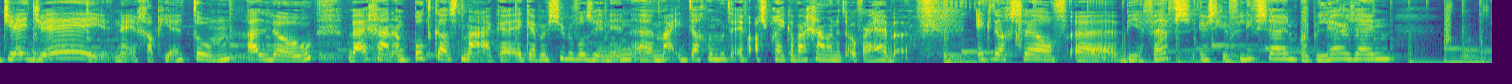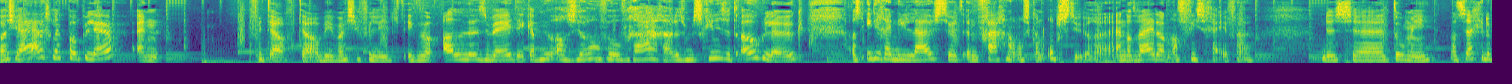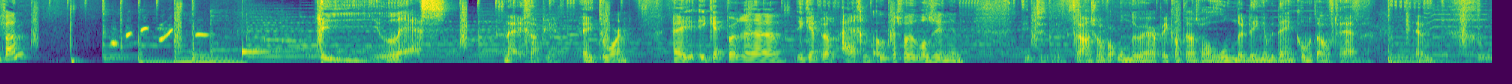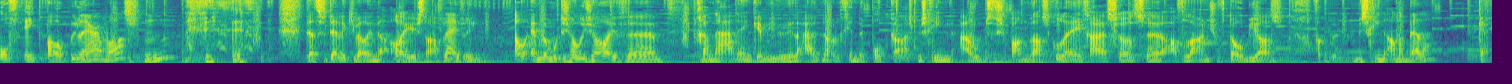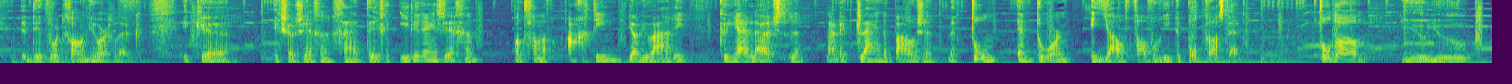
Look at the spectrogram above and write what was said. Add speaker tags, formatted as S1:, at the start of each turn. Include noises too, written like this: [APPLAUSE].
S1: JJ. Nee, grapje. Tom, hallo. Wij gaan een podcast maken. Ik heb er super veel zin in. Uh, maar ik dacht, we moeten even afspreken waar gaan we het over hebben. Ik dacht zelf uh, BFF's, eerste keer verliefd zijn, populair zijn. Was jij eigenlijk populair? En vertel, vertel, wie was je verliefd? Ik wil alles weten. Ik heb nu al zoveel vragen. Dus misschien is het ook leuk als iedereen die luistert een vraag naar ons kan opsturen. En dat wij dan advies geven. Dus uh, Tommy, wat zeg je ervan?
S2: Hey Les. Nee, grapje. Hey Toorn. Hey, ik heb, er, uh, ik heb er eigenlijk ook best wel heel veel zin in. Trouwens, over onderwerpen. Ik kan trouwens wel honderd dingen bedenken om het over te hebben. En of ik populair was? Hm? [LAUGHS] dat vertel ik je wel in de allereerste aflevering. Oh, en we moeten sowieso even gaan nadenken wie we willen uitnodigen in de podcast. Misschien oud Spangas-collega's zoals uh, Avalanche of Tobias. Of uh, misschien Annabelle? Kijk, dit wordt gewoon heel erg leuk. Ik, uh, ik zou zeggen, ga het tegen iedereen zeggen. Want vanaf 18 januari kun jij luisteren naar de kleine pauze met Tom en Toorn in jouw favoriete podcast-app. Tot dan! Joejoe!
